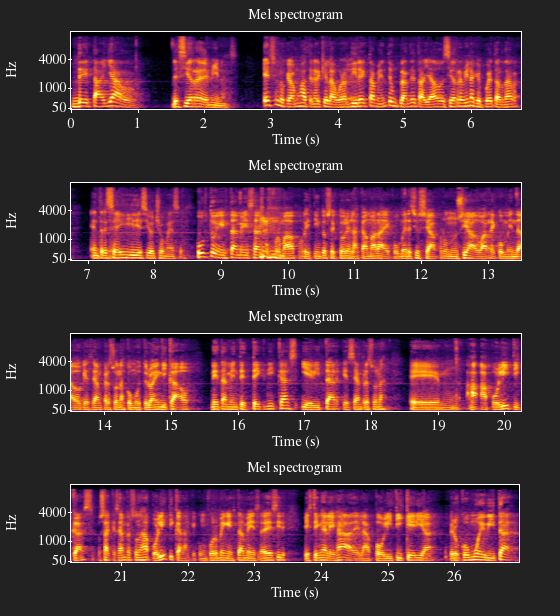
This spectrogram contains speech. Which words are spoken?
detallado de cierre de minas. Eso es lo que vamos a tener que elaborar directamente, un plan detallado de cierre de mina que puede tardar entre 6 y 18 meses. Justo en esta mesa conformada por distintos sectores, la Cámara de Comercio se ha pronunciado, ha recomendado que sean personas, como usted lo ha indicado, netamente técnicas y evitar que sean personas eh, apolíticas, o sea, que sean personas apolíticas las que conformen esta mesa, es decir, que estén alejadas de la politiquería, pero cómo evitar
